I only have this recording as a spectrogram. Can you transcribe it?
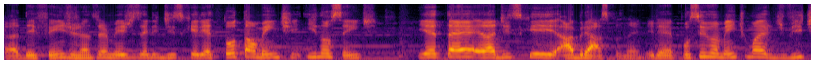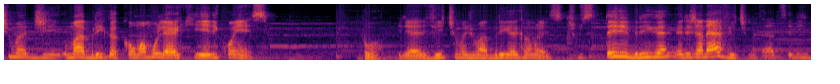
ela defende o Jonathan Majors. Ele diz que ele é totalmente inocente. E até ela diz que, abre aspas, né? Ele é possivelmente uma vítima de uma briga com uma mulher que ele conhece. Pô, ele é vítima de uma briga com uma mulher. Tipo, se teve briga, ele já não é a vítima, tá ligado? Se ele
